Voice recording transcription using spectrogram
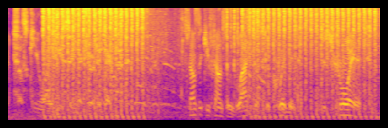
Black Tusk UID signature detected. Sounds like you found some Black Tusk equipment. Destroy it.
